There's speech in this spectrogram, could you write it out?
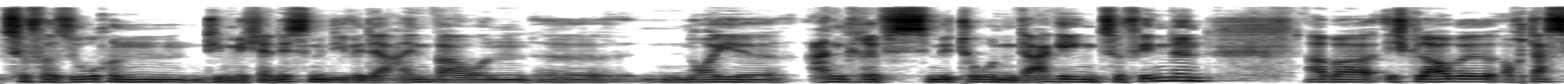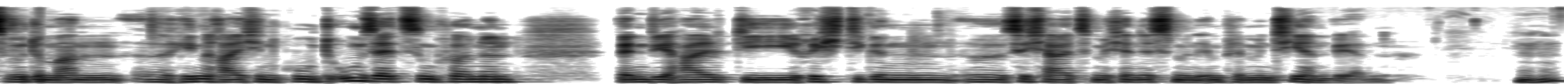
zu versuchen, die Mechanismen, die wir da einbauen, neue Angriffsmethoden dagegen zu finden. Aber ich glaube, auch das würde man hinreichend gut umsetzen können wenn wir halt die richtigen äh, Sicherheitsmechanismen implementieren werden. Mhm.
